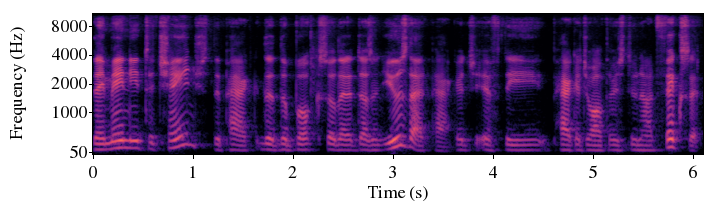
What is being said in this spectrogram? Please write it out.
They may need to change the, pack, the, the book so that it doesn't use that package if the package authors do not fix it.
